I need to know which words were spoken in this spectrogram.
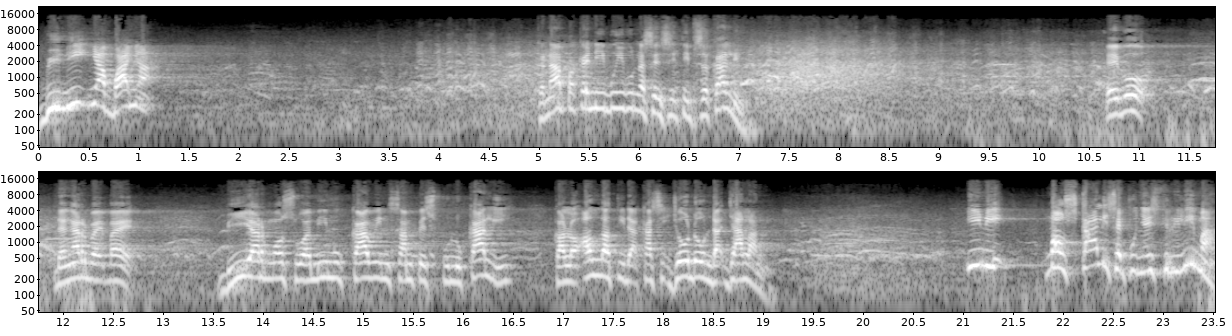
Bininya banyak. Kenapa kan ibu-ibu nah sensitif sekali? Eh bu, dengar baik-baik. Biar mau suamimu kawin sampai 10 kali, kalau Allah tidak kasih jodoh, tidak jalan. Ini mau sekali saya punya istri lima.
